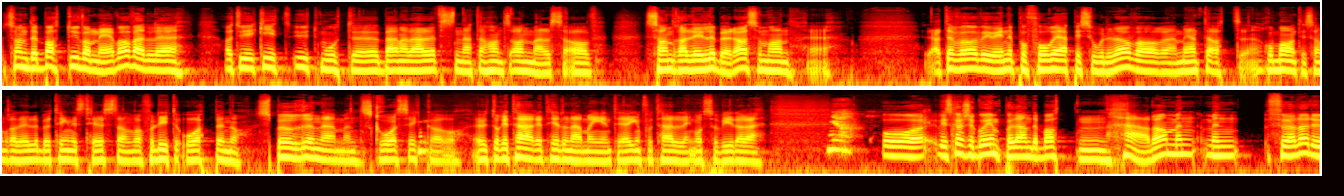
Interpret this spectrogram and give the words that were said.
sånn debatt du var med, var vel eh, at du gikk ut mot eh, Bernhard Ellefsen etter hans anmeldelse av Sandra Lillebø, da, som han eh, Dette var vi jo inne på forrige episode, da, var, eh, mente at eh, romanen til Sandra Lillebø, 'Tingenes tilstand', var for lite åpen og spørrende, men skråsikker og autoritær i tilnærmingen til egen fortelling osv. Ja. Og Vi skal ikke gå inn på den debatten her, da, men, men Føler du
